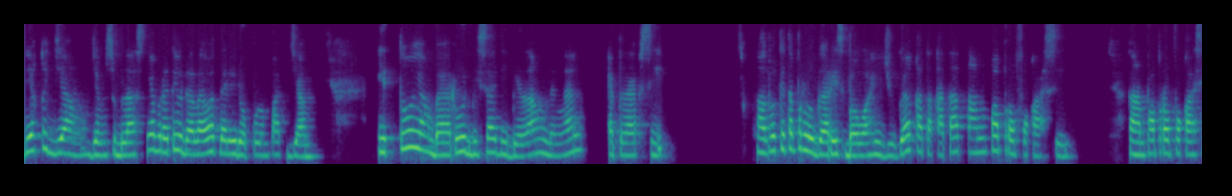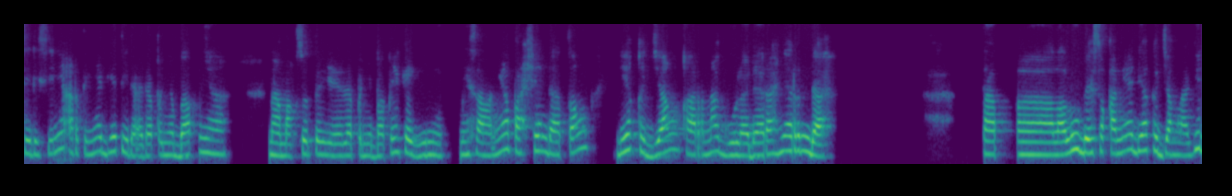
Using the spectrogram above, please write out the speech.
dia kejang. Jam 11-nya berarti udah lewat dari 24 jam. Itu yang baru bisa dibilang dengan epilepsi. Lalu kita perlu garis bawahi juga kata-kata tanpa provokasi. Tanpa provokasi di sini artinya dia tidak ada penyebabnya. Nah, maksudnya tidak ada penyebabnya kayak gini. Misalnya pasien datang, dia kejang karena gula darahnya rendah. Eh, lalu besokannya dia kejang lagi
